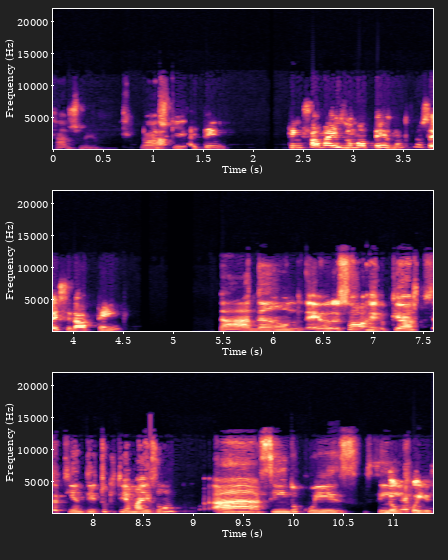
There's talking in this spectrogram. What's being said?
Tá, Júlia. Eu acho ah, que. Tem, tem só mais uma pergunta, não sei se dá tempo. Tá, não, eu só, porque eu acho que você tinha dito que tinha mais uma, ah, sim, do quiz. Sim, do é quiz.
